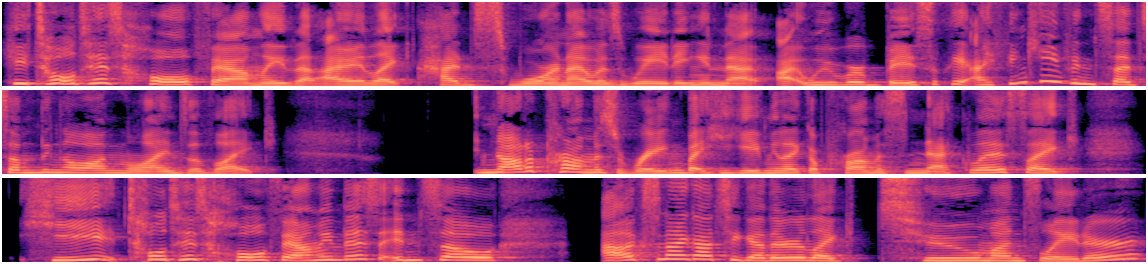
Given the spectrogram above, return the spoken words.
he told his whole family that I like had sworn I was waiting and that I, we were basically I think he even said something along the lines of like not a promise ring, but he gave me like a promise necklace. Like he told his whole family this. And so Alex and I got together like two months later.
